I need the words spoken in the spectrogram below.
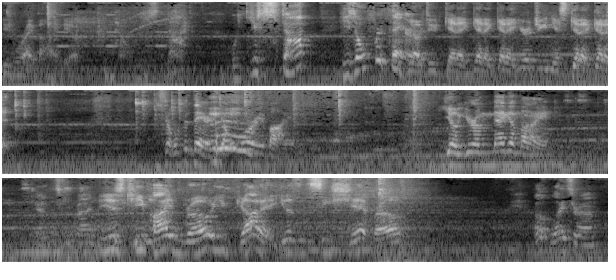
He's right behind you. No, He's not. Will you stop? He's over there. Yo, dude, get it, get it, get it. You're a genius. Get it, get it. He's over there. Don't worry about it. Yo, you're a mega mind. Yeah, let's keep on. You just keep hiding, bro. You got it. He doesn't see shit, bro. Oh, lights are on.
